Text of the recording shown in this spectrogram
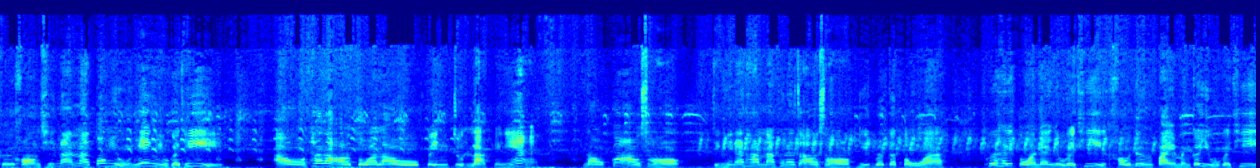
คือของชิ้นนั้นน่ะต้องอยู่นิ่งอยู่กับที่ เอาถ้าเราเอาตัวเราเป็นจุดหลักอย่างเงี้ย เราก็เอาศอกสิ่งที่นาทำนะคือนาจะเอาศอกยึดไว้กับตัว เพื่อให้ตัวนี้อยู่กับที่เขาดึงไปมันก็อยู่กับที่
